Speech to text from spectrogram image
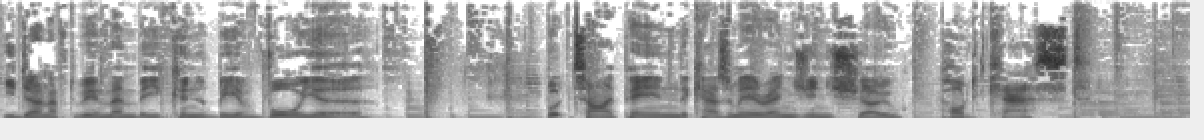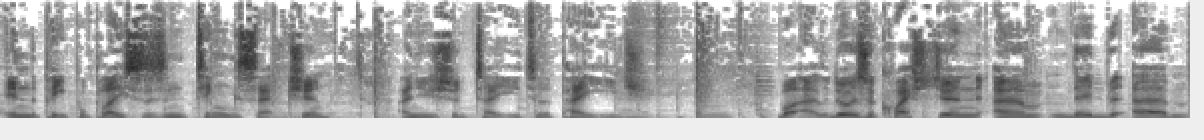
You don't have to be a member. You can be a voyeur. But type in the Casimir Engine Show podcast in the people, places and things section and you should take you to the page. But uh, there was a question, um, did, um,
